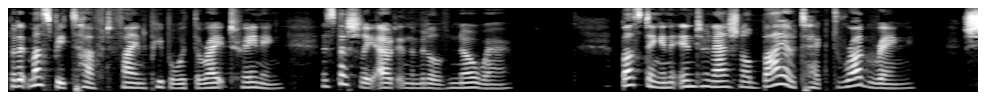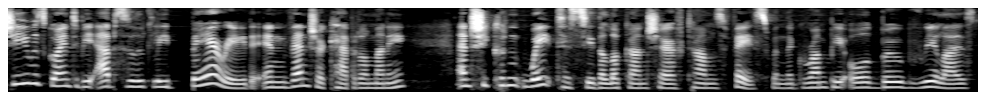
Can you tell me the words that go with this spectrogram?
but it must be tough to find people with the right training, especially out in the middle of nowhere. Busting an international biotech drug ring. She was going to be absolutely buried in venture capital money, and she couldn't wait to see the look on Sheriff Tom's face when the grumpy old boob realized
